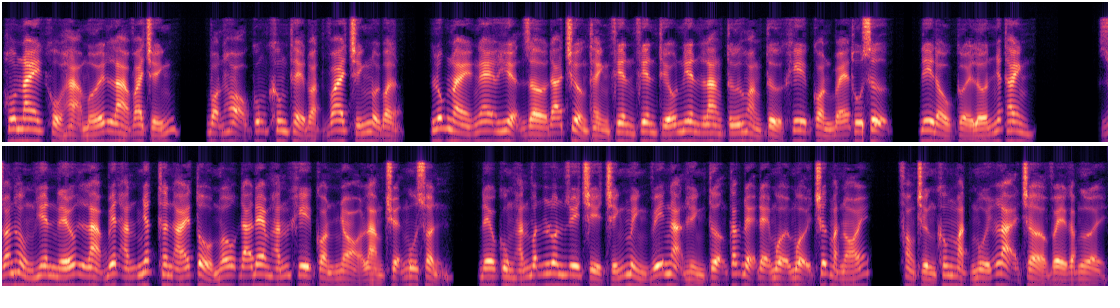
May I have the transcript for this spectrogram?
hôm nay khổ hạ mới là vai chính, bọn họ cũng không thể đoạt vai chính nổi bật. Lúc này nghe hiện giờ đã trưởng thành phiên phiên thiếu niên lang tứ hoàng tử khi còn bé thú sự, đi đầu cười lớn nhất thanh. Doãn Hồng Hiên nếu là biết hắn nhất thân ái tổ mẫu đã đem hắn khi còn nhỏ làm chuyện ngu xuẩn, đều cùng hắn vẫn luôn duy trì chính mình vĩ nạn hình tượng các đệ đệ muội muội trước mặt nói, phòng trừng không mặt mũi lại trở về gặp người.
